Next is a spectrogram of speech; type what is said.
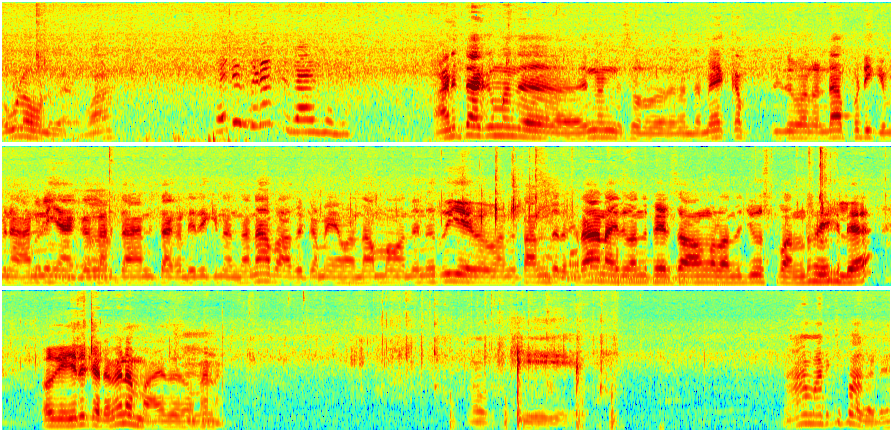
எவ்வளோ ஒன்று வெறும் அனிதாக்கும் அந்த என்னென்னு சொல்கிறது இந்த மேக்கப் இது வரலண்டா பிடிக்கும். பின்ன அண்ணியாக்கள் அடுத்த அனிதாக்கள் இருக்கணும் தானே அப்போ அதுக்குமே வந்து அம்மா வந்து நிறைய வந்து தந்துருக்குறேன் ஆனால் இது வந்து பெருசாக அவங்கள வந்து ஜூஸ் பண்ணுறே இல்லை. ஓகே இருக்கட்டும். நம்ம இது வேணும்? ஓகே. நான் மடிச்சு பார்க்கடு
